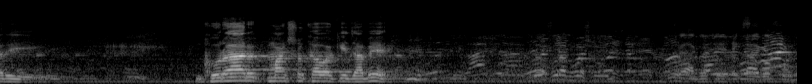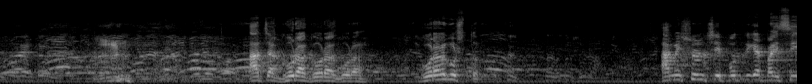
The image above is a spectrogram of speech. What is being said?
আরে। ঘোড়ার মাংস খাওয়া কি যাবে? আচ্ছা ঘোড়া ঘোড়া ঘোড়া। ঘোড়ার গোস্ত আমি শুনছি, পত্রিকায় পাইছি,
